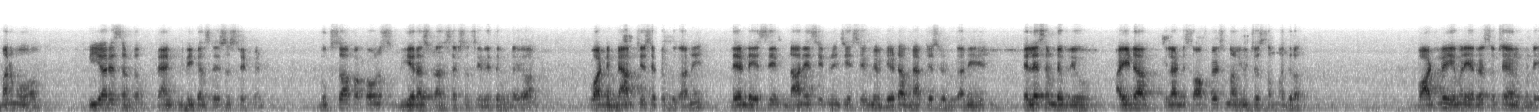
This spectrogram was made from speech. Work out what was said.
మనము బీఆర్ఎస్ అంటాం bank reconciliation statement books of accounts BRS transactions ఏవైతే ఉంటాయో వాటిని మ్యాప్ చేసేటప్పుడు కానీ లేదంటే ఎస్ఏపి నాన్ ఎస్ఏపి నుంచి ఎస్ఏపిలో డేటా మ్యాప్ చేసేటప్పుడు కానీ ఎల్ఎస్ఎండబ్ల్యూ ఐడాక్ ఇలాంటి సాఫ్ట్వేర్స్ మనం యూజ్ చేస్తాం మధ్యలో. వాటిలో ఏమైనా ఎర్రర్స్ వచ్చాయనుకోండి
